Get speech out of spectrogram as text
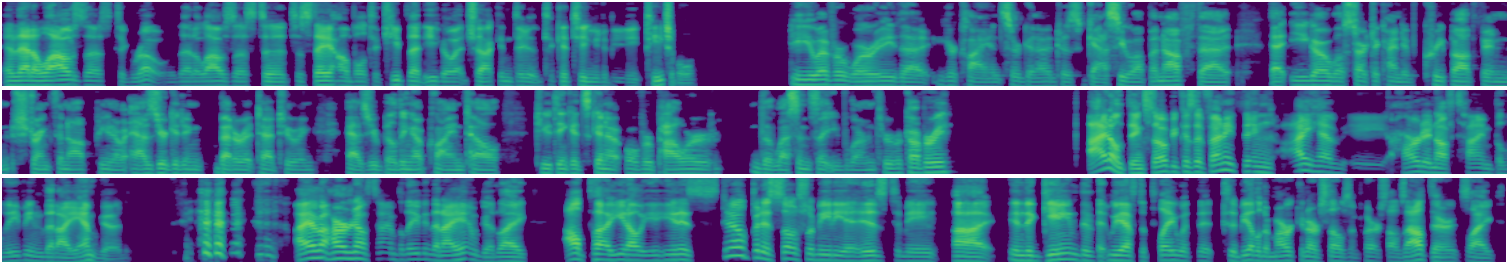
and that allows us to grow that allows us to to stay humble to keep that ego at check and to, to continue to be teachable. Do you ever worry that your clients are going to just gas you up enough that that ego will start to kind of creep up and strengthen up you know as you're getting better at tattooing as you're building up clientele? Do you think it's going to overpower the lessons that you've learned through recovery? I don't think so because if anything i have a hard enough time believing that I am good. I have a hard enough time believing that I am good. Like I'll put, you know, it is stupid as social media is to me. Uh, in the game that we have to play with it to be able to market ourselves and put ourselves out there, it's like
